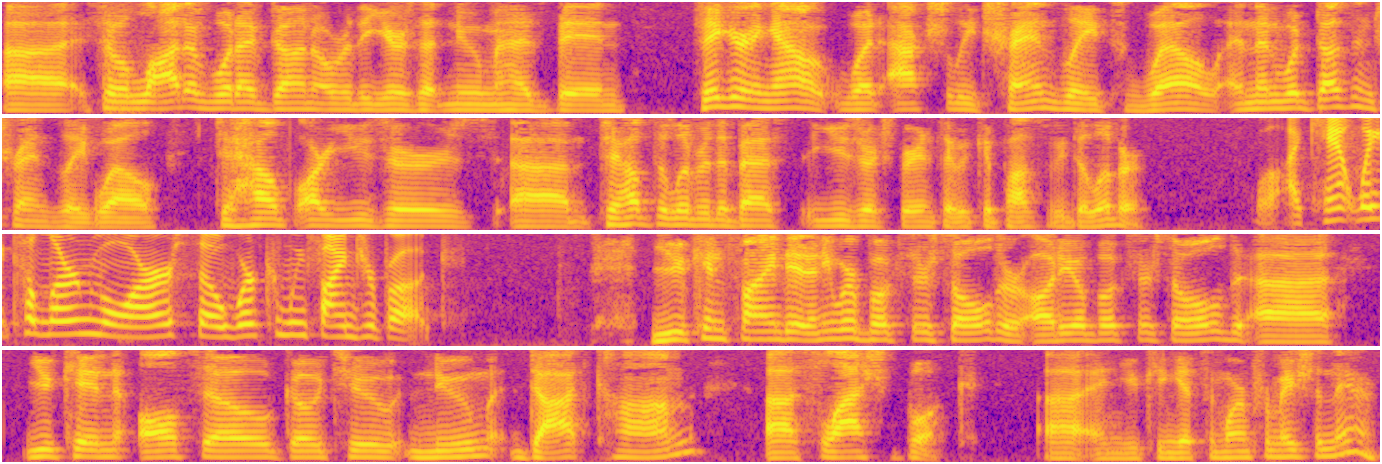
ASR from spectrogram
uh, so a lot of what I've done over the years at Noom has been figuring out what actually translates well and then what doesn't translate well to help our users um, to help deliver the best user experience that we could possibly deliver. Well, I can't wait to learn more. So, where can we find your book? You can find it anywhere books are sold or audiobooks are sold. Uh, you can also go to noom.com uh, slash book, uh, and you can get some more information there.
